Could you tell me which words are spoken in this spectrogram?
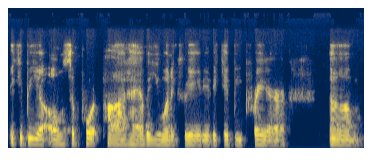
it could be your own support pod, however you want to create it. It could be prayer um,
